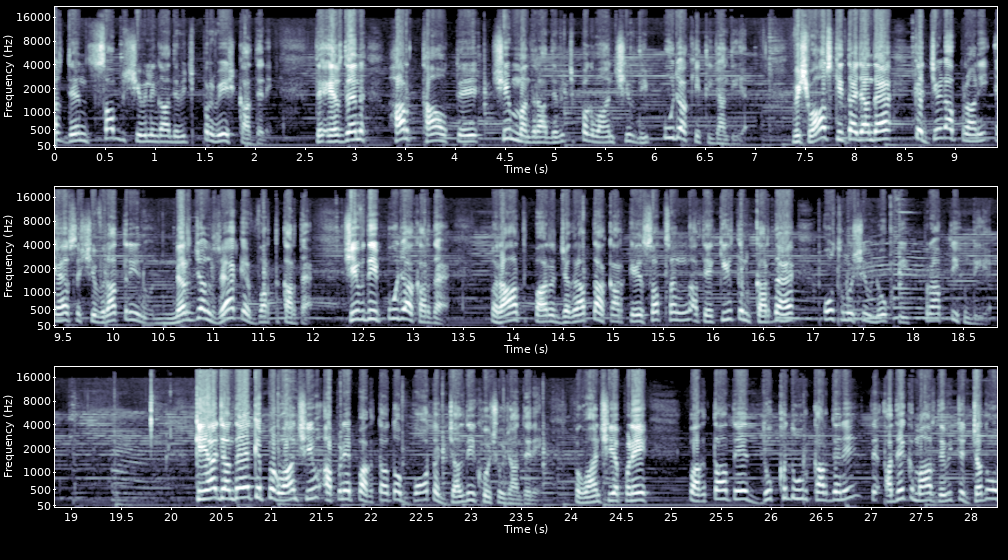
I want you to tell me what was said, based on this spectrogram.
ਇਸ ਦਿਨ ਸਭ ਸ਼ਿਵਲਿੰਗਾਂ ਦੇ ਵਿੱਚ ਪ੍ਰਵੇਸ਼ ਕਰਦੇ ਨੇ ਤੇ ਇਸ ਦਿਨ ਹਰ ਥਾਂ ਉੱਤੇ ਸ਼ਿਵ ਮੰਦਰਾਂ ਦੇ ਵਿੱਚ ਭਗਵਾਨ ਸ਼ਿਵ ਦੀ ਪੂਜਾ ਕੀਤੀ ਜਾਂਦੀ ਹੈ। ਵਿਸ਼ਵਾਸ ਕੀਤਾ ਜਾਂਦਾ ਹੈ ਕਿ ਜਿਹੜਾ ਪ੍ਰਾਣੀ ਇਸ ਸ਼ਿਵਰਾਤਰੀ ਨੂੰ ਨਿਰਜਲ ਰਹਿ ਕੇ ਵਰਤ ਕਰਦਾ ਹੈ, ਸ਼ਿਵ ਦੀ ਪੂਜਾ ਕਰਦਾ ਹੈ ਰਾਤ ਭਰ ਜਗਰਾਤਾ ਕਰਕੇ ਸਤਸੰਗ ਅਤੇ ਕੀਰਤਨ ਕਰਦਾ ਹੈ, ਉਸ ਨੂੰ ਸ਼ਿਵ ਲੋਕ ਦੀ ਪ੍ਰਾਪਤੀ ਹੁੰਦੀ ਹੈ। ਕਿਹਾ ਜਾਂਦਾ ਹੈ ਕਿ ਭਗਵਾਨ ਸ਼ਿਵ ਆਪਣੇ ਭਗਤਾਂ ਤੋਂ ਬਹੁਤ ਜਲਦੀ ਖੁਸ਼ ਹੋ ਜਾਂਦੇ ਨੇ। ਭਗਵਾਨ ਸ਼ਿਵ ਆਪਣੇ ਭਗਤਾਂ ਤੇ ਦੁੱਖ ਦੂਰ ਕਰਦੇ ਨੇ ਤੇ ਅਧਿਕ ਮਾਸ ਦੇ ਵਿੱਚ ਜਦੋਂ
